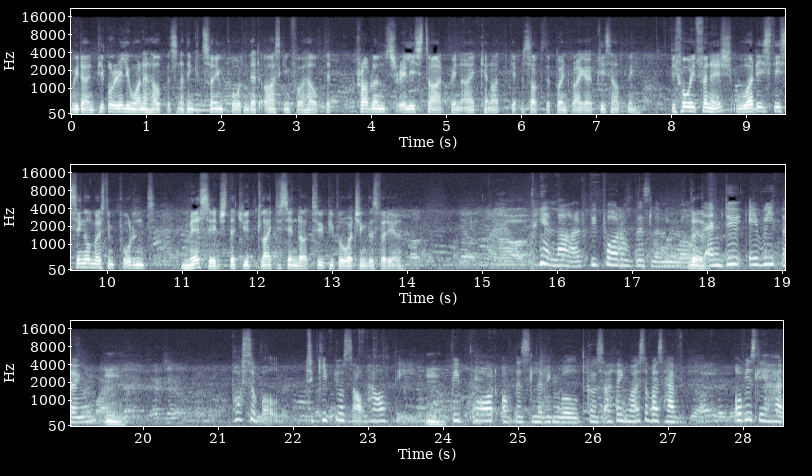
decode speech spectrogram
we don't. People really want to help us, and I think it's so important that asking for help, that problems really start when I cannot get myself to the point where I go, please help me. Before we finish, what is the single most important message that you'd like to send out to people watching this video? be alive, be part of this living world, Live. and do everything mm. possible to keep yourself healthy. Be part of this living world because I think most of us have obviously had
